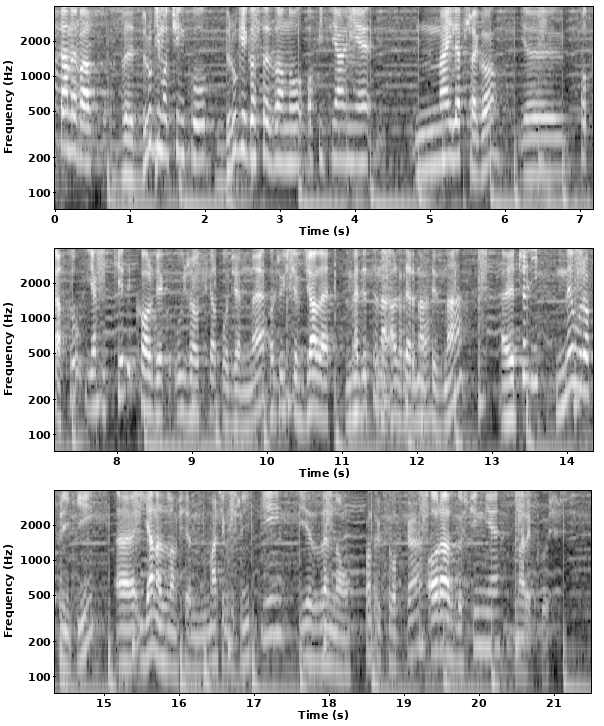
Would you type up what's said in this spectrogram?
Witamy Was w drugim odcinku drugiego sezonu oficjalnie najlepszego e, podcastu, jaki kiedykolwiek ujrzał światło dzienne. Oczywiście w dziale Medycyna Alternatywna, e, czyli Neurofriki. E, Ja nazywam się Maciek Duczyński, jest ze mną Patryk Sobotka. oraz gościnnie Marek Kuś.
